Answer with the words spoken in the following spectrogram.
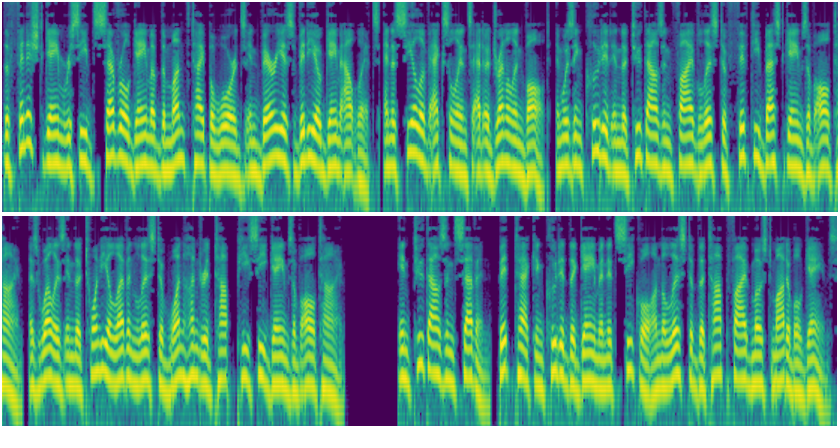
The finished game received several Game of the Month type awards in various video game outlets and a Seal of Excellence at Adrenaline Vault, and was included in the 2005 list of 50 best games of all time, as well as in the 2011 list of 100 top PC games of all time. In 2007, BitTech included the game and its sequel on the list of the top 5 most moddable games.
